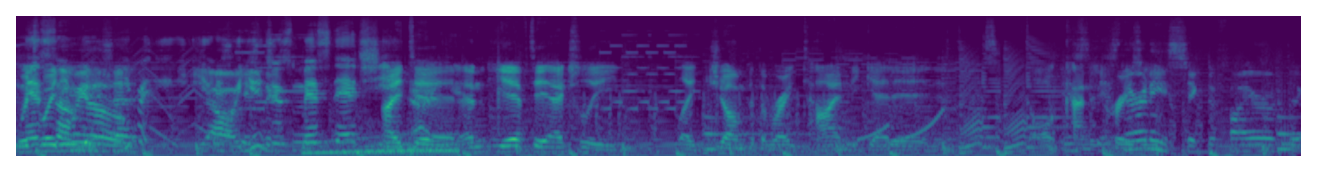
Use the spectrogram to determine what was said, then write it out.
You Which missed way do you something. go? Yo, Is- is you just missed that shit. I did, and you have to actually like jump at the right time to get it. It's all kind Is, of crazy. is there any signifier of the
